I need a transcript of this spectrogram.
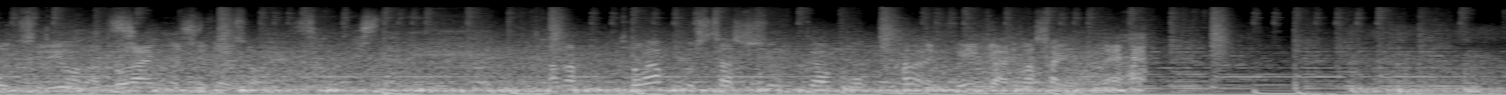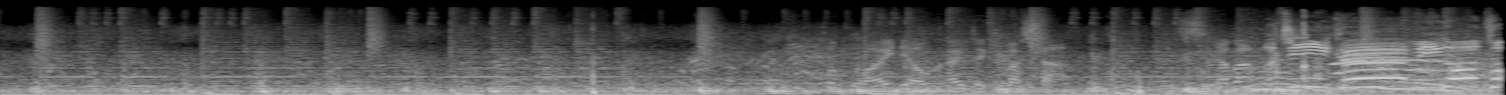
るようなドライブのシュートでしょうね。ただトラップした瞬間もかなり雰囲気ありましたけどね。今度はアイデアを変えてきました。砂場。打ちに行く見事!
